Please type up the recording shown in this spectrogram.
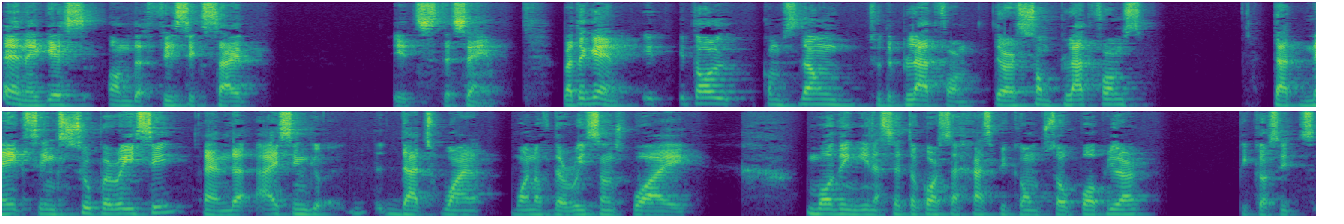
and I guess on the physics side, it's the same. But again, it, it all comes down to the platform. There are some platforms that make things super easy, and I think that's one one of the reasons why modding in Assetto Corsa has become so popular because it's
